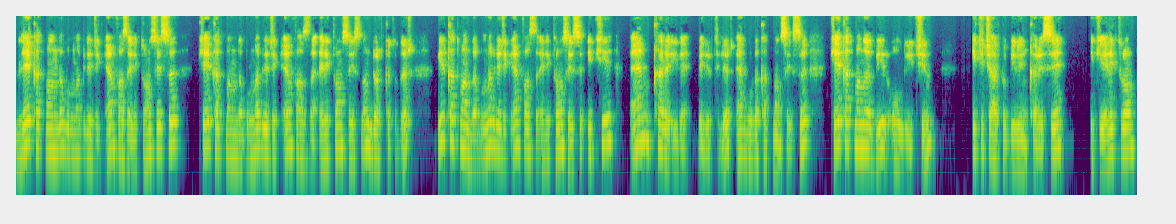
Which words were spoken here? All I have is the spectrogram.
L katmanında bulunabilecek en fazla elektron sayısı K katmanında bulunabilecek en fazla elektron sayısının 4 katıdır. Bir katmanda bulunabilecek en fazla elektron sayısı 2 n kare ile belirtilir. n burada katman sayısı. K katmanı 1 olduğu için 2 çarpı 1'in karesi 2 elektron.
